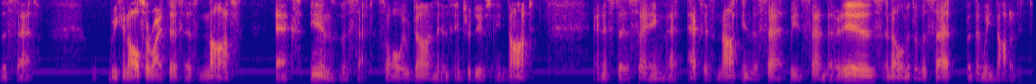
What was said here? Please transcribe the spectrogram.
the set, we can also write this as not x in the set. So all we've done is introduce a not, and instead of saying that x is not in the set, we've said that it is an element of the set, but then we knotted it.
